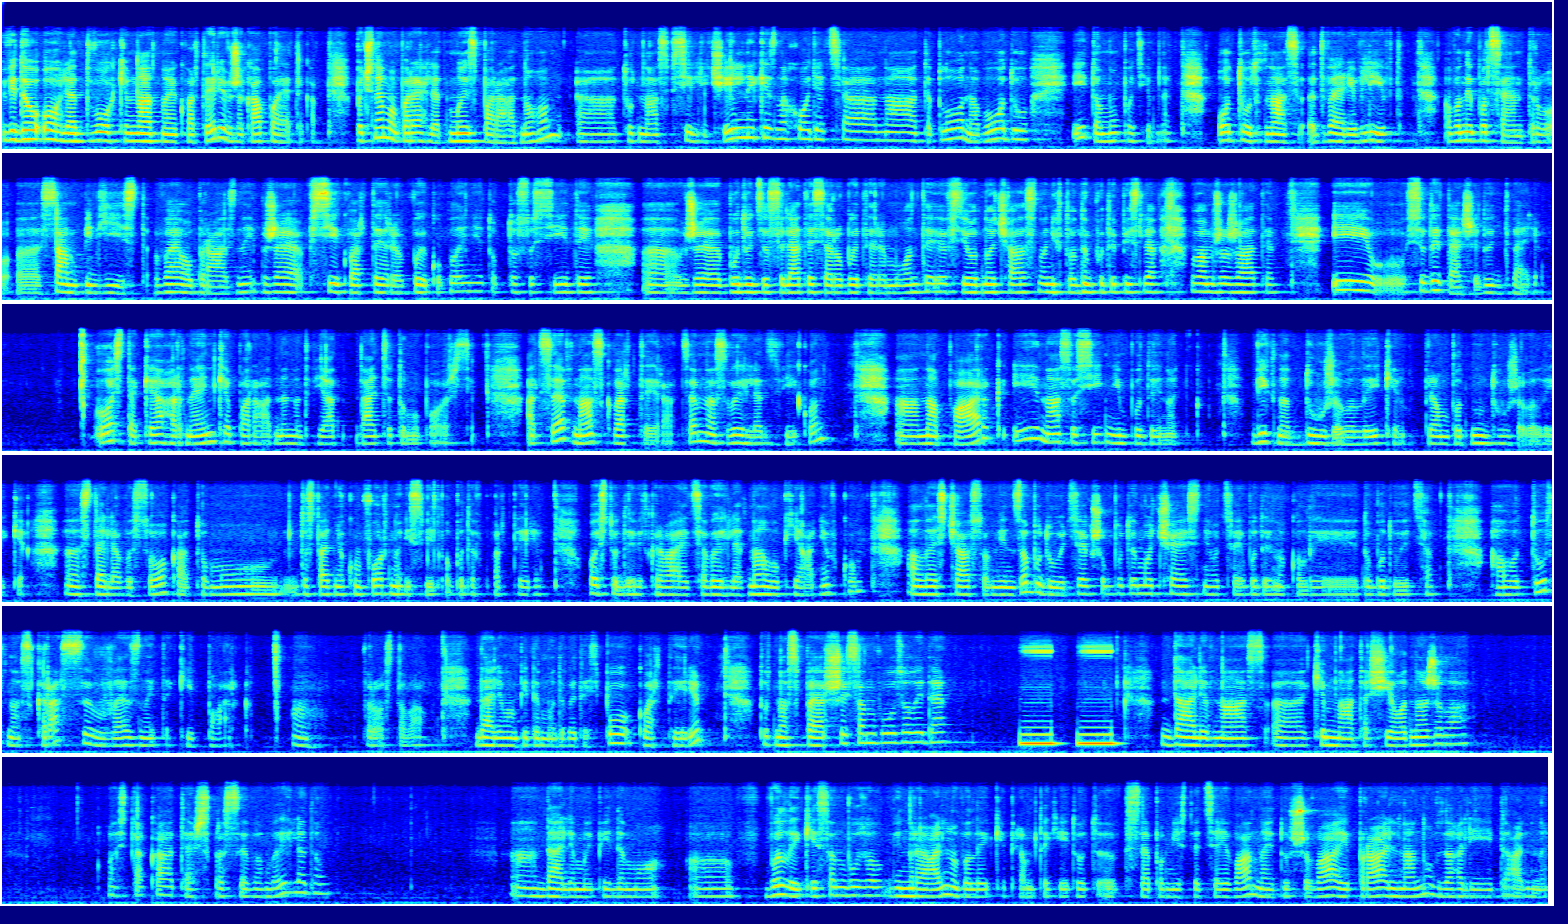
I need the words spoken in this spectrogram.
Відеоогляд двохкімнатної квартири в ЖК Поетика. Почнемо перегляд ми з парадного. Е, Тут у нас всі лічильники знаходяться на тепло, на воду і тому подібне. Отут в нас двері в ліфт, вони по центру, Е, сам під'їзд В-образний. Вже всі квартири викуплені, тобто сусіди е, вже будуть заселятися, робити ремонти всі одночасно, ніхто не буде після вам жужжати. І о, теж йдуть двері. Ось таке гарненьке парадне на 19 поверсі. А це в нас квартира. Це в нас вигляд з вікон на парк і на сусідній будинок. Вікна дуже великі, прям ну, дуже великі. Е, Стеля висока, тому достатньо комфортно і світло буде в квартирі. Ось туди відкривається вигляд на Лук'янівку, але з часом він забудується, якщо будемо чесні, оцей будинок, коли добудується. А от тут в нас красивезний такий парк. Просто вау. Далі ми підемо дивитись по квартирі. Тут у нас перший санвузол йде. Далі в нас е, кімната ще одна жила. Ось така, теж з красивим виглядом. Е, Далі ми підемо е, в великий санвузол. Він реально великий, прям такий. Тут все поміститься і ванна, і душова, і пральна, ну, взагалі ідеальне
